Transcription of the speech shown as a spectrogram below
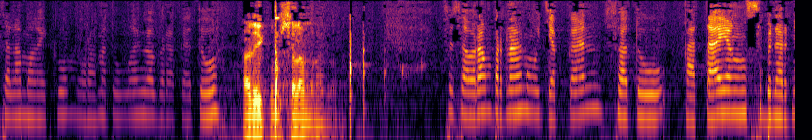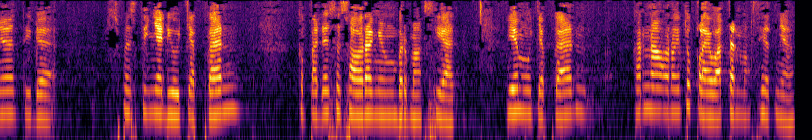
Assalamualaikum warahmatullahi wabarakatuh. Waalaikumsalam warahmatullahi Seseorang pernah mengucapkan suatu kata yang sebenarnya tidak semestinya diucapkan kepada seseorang yang bermaksiat. Dia mengucapkan karena orang itu kelewatan maksiatnya.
